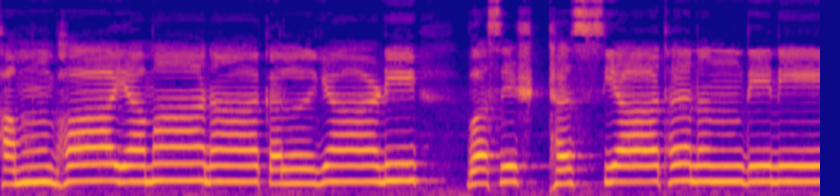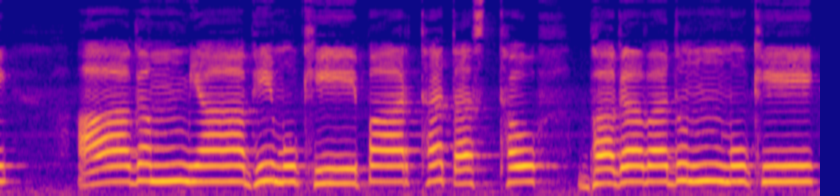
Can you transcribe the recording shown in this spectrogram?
हम्भायमाना कल्याणी वसिष्ठस्याथ नन्दिनी आगम्याभिमुखी पार्थतस्थौ भगवदुन्मुखी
